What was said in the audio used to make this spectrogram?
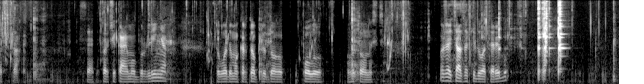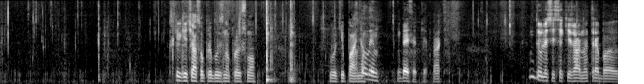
ось так. Все, тепер чекаємо бурління, доводимо картоплю до полуготовності. Вже час закидувати рибу. Скільки часу приблизно пройшло википання? Хвилин 10-15. Ну, Дивлячись, який жар, не треба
